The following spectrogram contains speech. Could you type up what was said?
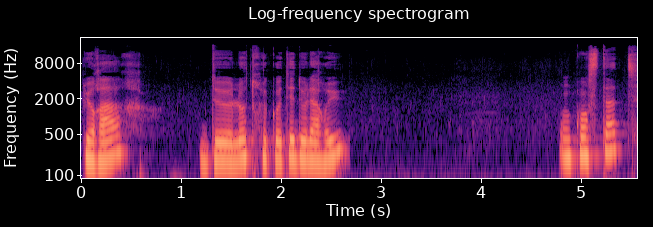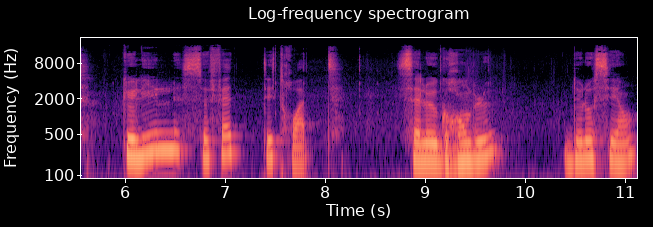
plus rare, de l'autre côté de la rue, on constate que l'île se fait étroite. C'est le grand bleu de l'océan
